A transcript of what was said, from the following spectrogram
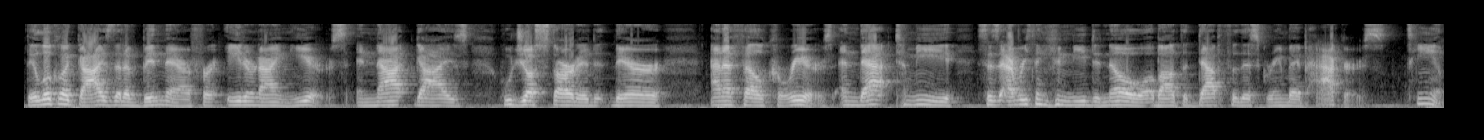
They look like guys that have been there for eight or nine years and not guys who just started their NFL careers. And that to me says everything you need to know about the depth of this Green Bay Packers team.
